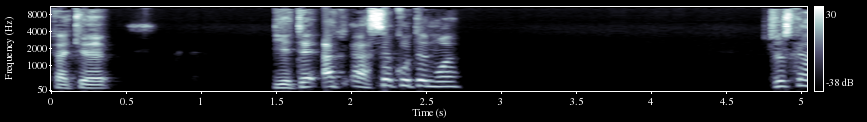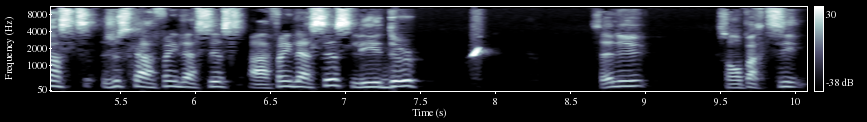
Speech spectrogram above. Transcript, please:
Fait que il était assis à côté de moi. Jusqu'en jusqu'à la fin de la 6. À la fin de la 6, les deux. Salut. Ils sont partis.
